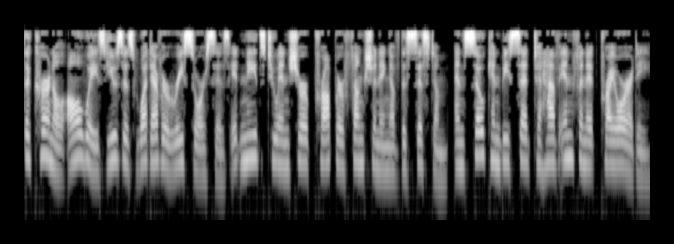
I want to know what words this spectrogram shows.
The kernel always uses whatever resources it needs to ensure proper functioning of the system, and so can be said to have infinite priority.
